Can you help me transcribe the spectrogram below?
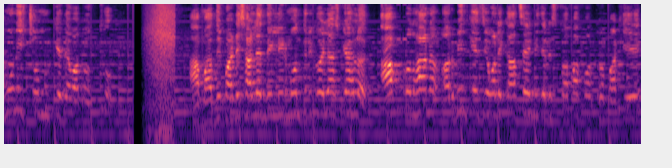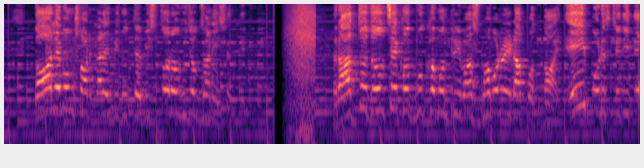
এমনই চমকে দেওয়া তথ্য। আম আদমি পার্টি ছাড়লেন দিল্লির মন্ত্রী কৈলাস গেহলত আপ প্রধান অরবিন্দ কেজরিওয়ালের কাছে নিজের ইস্তফা পত্র পাঠিয়ে দল এবং সরকারের বিরুদ্ধে বিস্তর অভিযোগ জানিয়েছেন তিনি। রাজ্য জ্বলছে খোদ মুখ্যমন্ত্রী বাসভবনে নিরাপদ নয়। এই পরিস্থিতিতে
